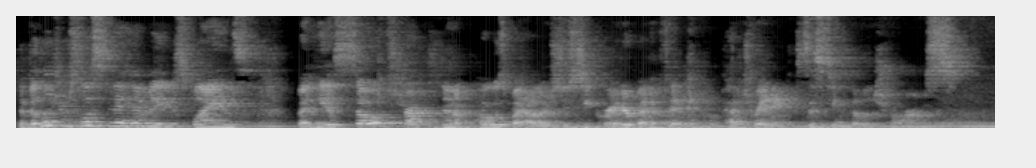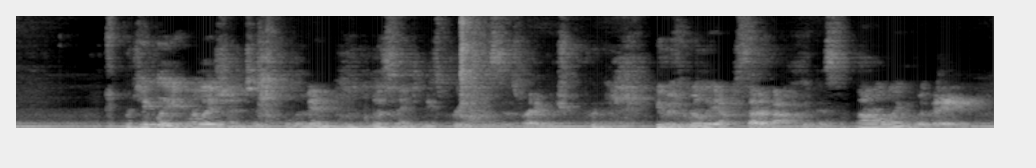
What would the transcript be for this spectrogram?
The villagers listen to him, he explains, but he is so obstructed and opposed by others who see greater benefit in perpetuating existing village norms particularly in relation to listening to these priestesses, right, which he was really upset about because not only were they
